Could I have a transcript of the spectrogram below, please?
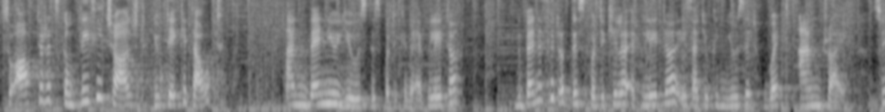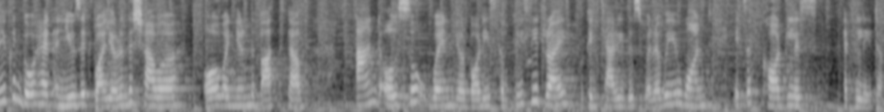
So after it's completely charged, you take it out and then you use this particular epilator. The benefit of this particular epilator is that you can use it wet and dry. So you can go ahead and use it while you're in the shower or when you're in the bathtub. And also when your body is completely dry you can carry this wherever you want. It's a cordless epilator.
